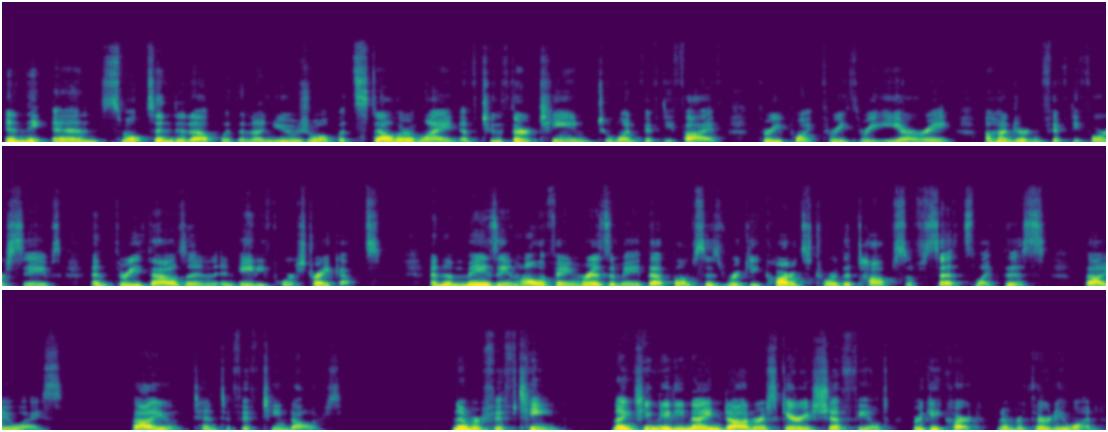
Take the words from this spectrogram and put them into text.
In the end, Smoltz ended up with an unusual but stellar line of 213 to 155, 3.33 ERA, 154 saves, and 3,084 strikeouts. An amazing Hall of Fame resume that bumps his rookie cards toward the tops of sets like this, value wise. Value 10 to $15. Number 15. 1989 Donruss Gary Sheffield, rookie card, number 31.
